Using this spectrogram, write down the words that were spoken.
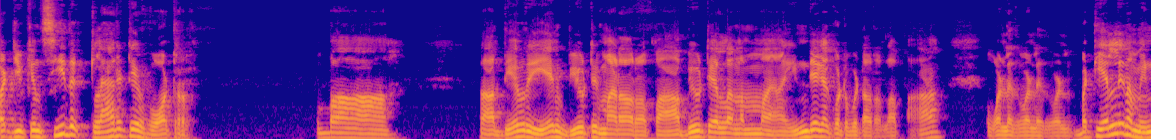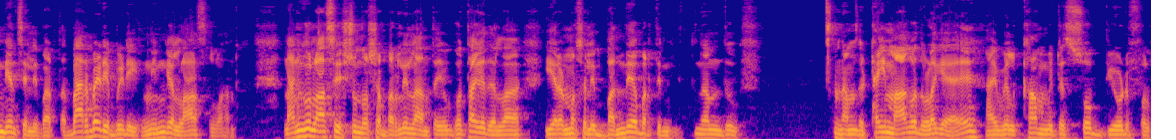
But you can see the clarity of water ಬಾ ಆ ದೇವರು ಏನು ಬ್ಯೂಟಿ ಮಾಡೋರಪ್ಪ, ಆ ಬ್ಯೂಟಿ ಎಲ್ಲ ನಮ್ಮ ಇಂಡಿಯಾಗೆ ಕೊಟ್ಬಿಟ್ಟವ್ರಲ್ಲಪ್ಪ. ಒಳ್ಳೇದು ಒಳ್ಳೇದು ಒಳ್ಳೇದು. ಬಟ್ ಎಲ್ಲಿ ನಮ್ಮ ಇಂಡಿಯನ್ಸ್ ಎಲ್ಲಿ ಬರ್ತಾರೆ? ಬರಬೇಡಿ ಬಿಡಿ ನಿಮಗೆ ಲಾಸ್ ಅಲ್ವಾ ಅಂತ. ನನಗೂ ಲಾಸ್ ಎಷ್ಟೊಂದು ವರ್ಷ ಬರಲಿಲ್ಲ ಅಂತ ಇವಾಗ ಗೊತ್ತಾಗಿದೆಲ್ಲ ಎರಡು ಮೂರು ಸಲ ಬಂದೇ ಬರ್ತೀನಿ. ನಮ್ಮದು ನಮ್ಮದು ಟೈಮ್ ಆಗೋದೊಳಗೆ I will come it is so beautiful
